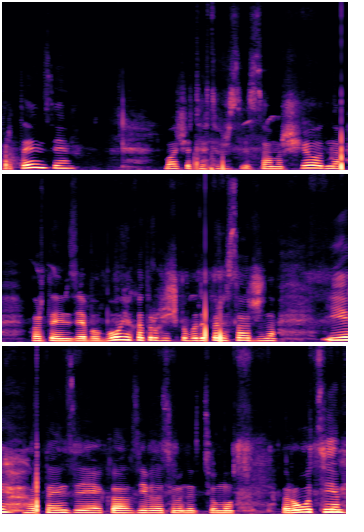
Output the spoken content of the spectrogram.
гортензія. Бачите, теж самер ще одна гортензія бобо, яка трошечки буде пересаджена. І гортензія, яка з'явилася в мене в цьому році.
